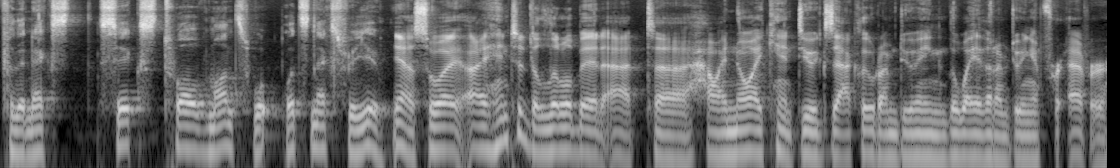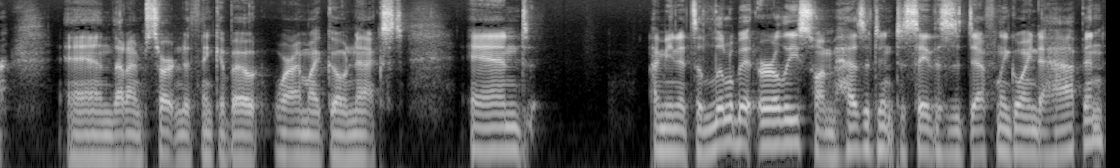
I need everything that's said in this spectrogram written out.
for the next six, 12 months? What, what's next for you? Yeah, so I, I hinted a little bit at uh, how I know I can't do exactly what I'm doing the way that I'm doing it forever, and that I'm starting to think about where I might go next. And I mean, it's a little bit early, so I'm hesitant to say this is definitely going to happen.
